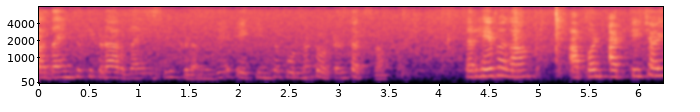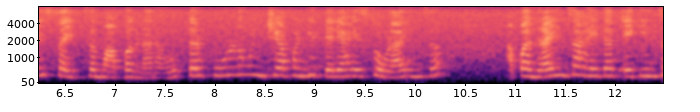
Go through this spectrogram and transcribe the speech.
अर्धा इंच तिकडं अर्धा इंच इकडं म्हणजे एक इंच पूर्ण टोटल टक्सा तर हे बघा आपण अठ्ठेचाळीस साईजचं माप बघणार आहोत. तर पूर्ण उंची आपण घेतलेली आहे सोळा इंच. पंधरा इंच आहे त्यात एक इंच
